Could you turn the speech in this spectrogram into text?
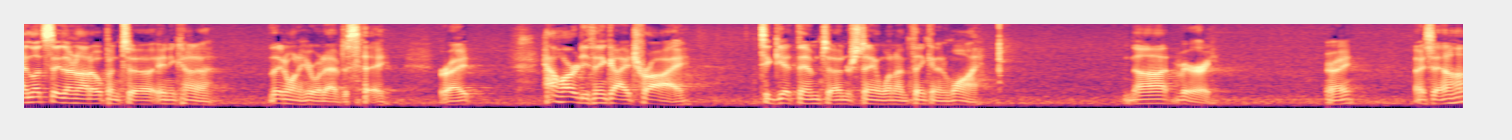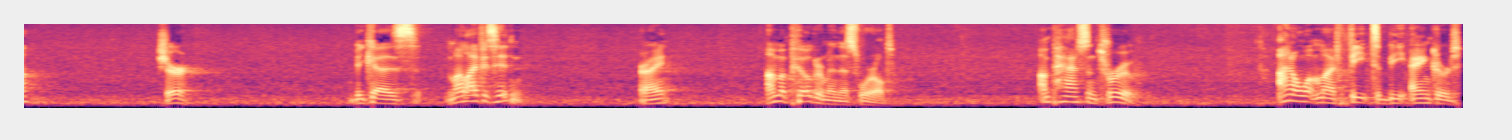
and let's say they're not open to any kind of, they don't want to hear what I have to say, right? How hard do you think I try to get them to understand what I'm thinking and why? Not very. Right? I say, uh huh. Sure. Because my life is hidden. Right? I'm a pilgrim in this world. I'm passing through. I don't want my feet to be anchored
